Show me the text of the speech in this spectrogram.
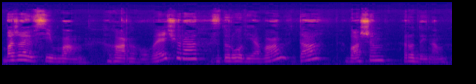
Бажаю всім вам гарного вечора, здоров'я вам та вашим родинам.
